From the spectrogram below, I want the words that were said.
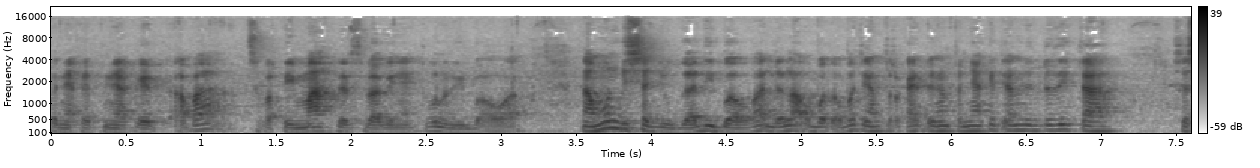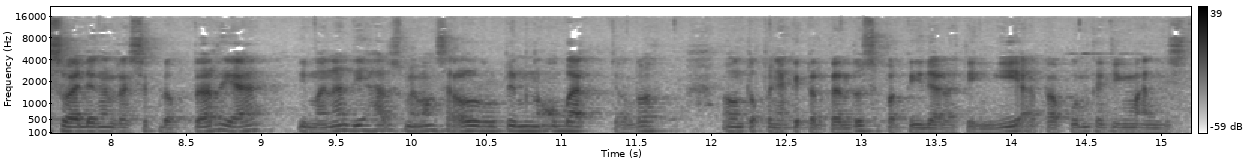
penyakit-penyakit apa seperti mah dan sebagainya itu perlu dibawa. Namun bisa juga dibawa adalah obat-obat yang terkait dengan penyakit yang diderita sesuai dengan resep dokter ya, di mana dia harus memang selalu rutin minum obat. Contoh untuk penyakit tertentu seperti darah tinggi ataupun kencing manis.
